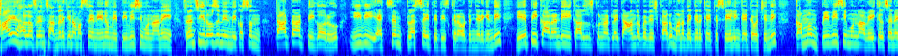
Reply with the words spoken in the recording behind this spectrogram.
హాయ్ హలో ఫ్రెండ్స్. అందరికీ నమస్తే. నేను మీ పీవీసీ మున్నాని. ఫ్రెండ్స్ ఈరోజు నేను మీకోసం Tata Tigor EV XM plus అయితే తీసుకురావడం జరిగింది. ఏపీ కార్ అండి. ఈ కారు చూసుకున్నట్లయితే ఆంధ్రప్రదేశ్ కారు మన దగ్గరికి అయితే సేలింగ్ అయితే వచ్చింది. ఖమ్మం పీవీసీ మున్న వెహికల్స్ అనే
